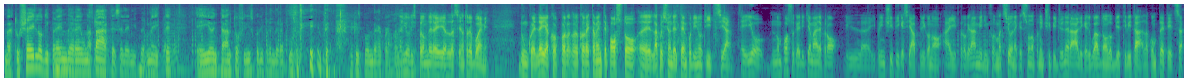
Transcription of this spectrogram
Martuscello di prendere una sì. parte, se lei mi permette, e io intanto finisco di prendere appunti per rispondere a qualcosa. Allora, io risponderei al senatore Boemi. Dunque, lei ha correttamente posto eh, la questione del tempo di notizia e io non posso che richiamare però il, i principi che si applicano ai programmi di informazione, che sono principi generali che riguardano l'obiettività, la completezza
